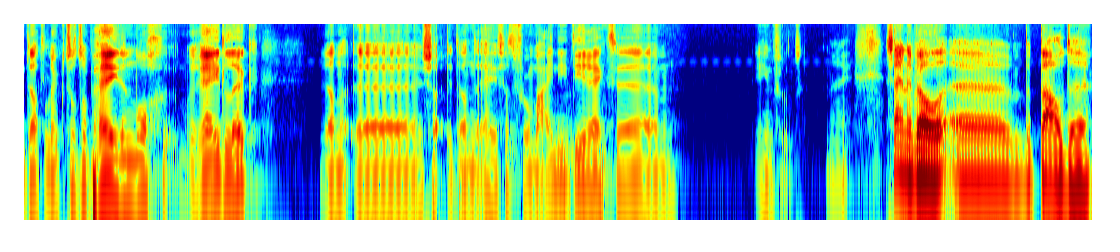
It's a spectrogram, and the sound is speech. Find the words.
dat lukt tot op heden nog redelijk, dan, dan heeft dat voor mij niet direct invloed. Nee. Zijn er wel bepaalde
